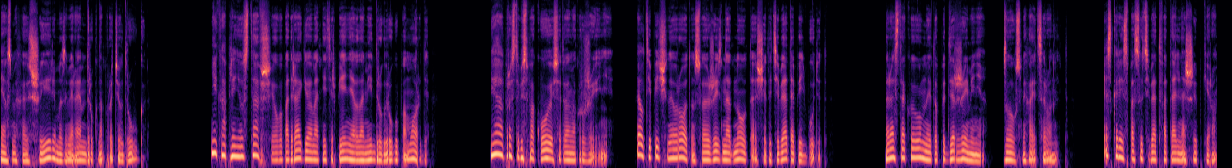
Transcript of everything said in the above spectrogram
Я усмехаюсь шире, мы замираем друг напротив друга. Ни капли не уставшие, оба подрагиваем от нетерпения вломить друг другу по морде. Я просто беспокоюсь о твоем окружении. Хелл типичный урод, он свою жизнь на дно утащит и тебя топить будет. «Раз такой умный, то поддержи меня», — зло усмехается Рональд. «Я скорее спасу тебя от фатальной ошибки, Рон.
